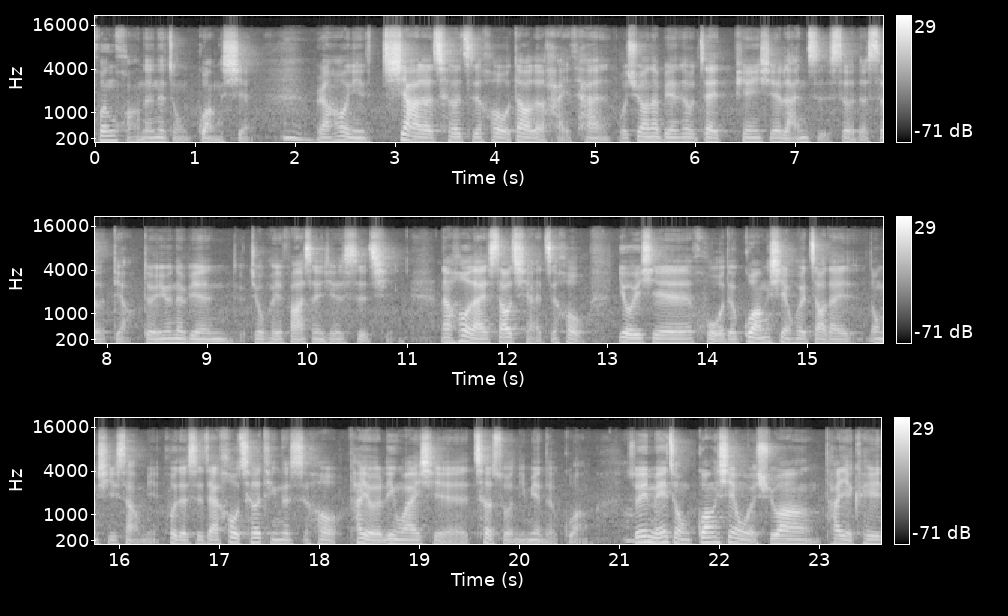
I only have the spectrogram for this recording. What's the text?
昏黄的那种光线。嗯。然后你下了车之后，到了海滩，我希望那边就再偏一些蓝紫色的色调。对，因为那边就会发生一些事情。那后来烧起来之后，又有一些火的光线会照在东西上面，或者是在候车亭的时候，它有另外一些厕所里面的光，所以每一种光线，我希望它也可以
